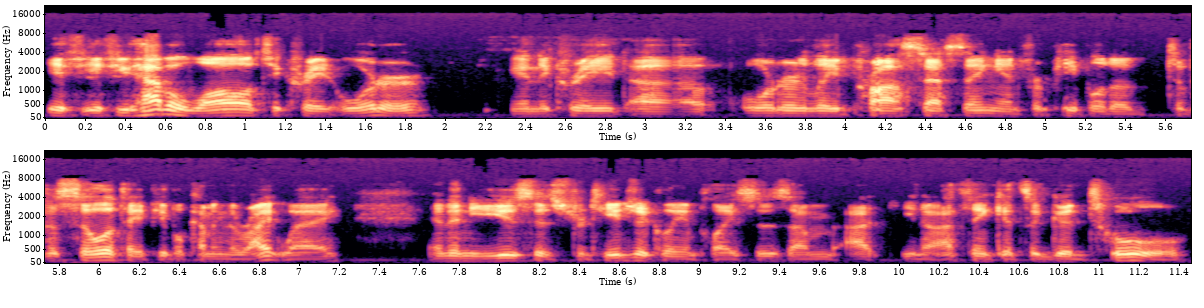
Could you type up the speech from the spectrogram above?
if if you have a wall to create order and to create uh, orderly processing and for people to to facilitate people coming the right way, and then you use it strategically in places. I'm, I, you know, I think it's a good tool.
